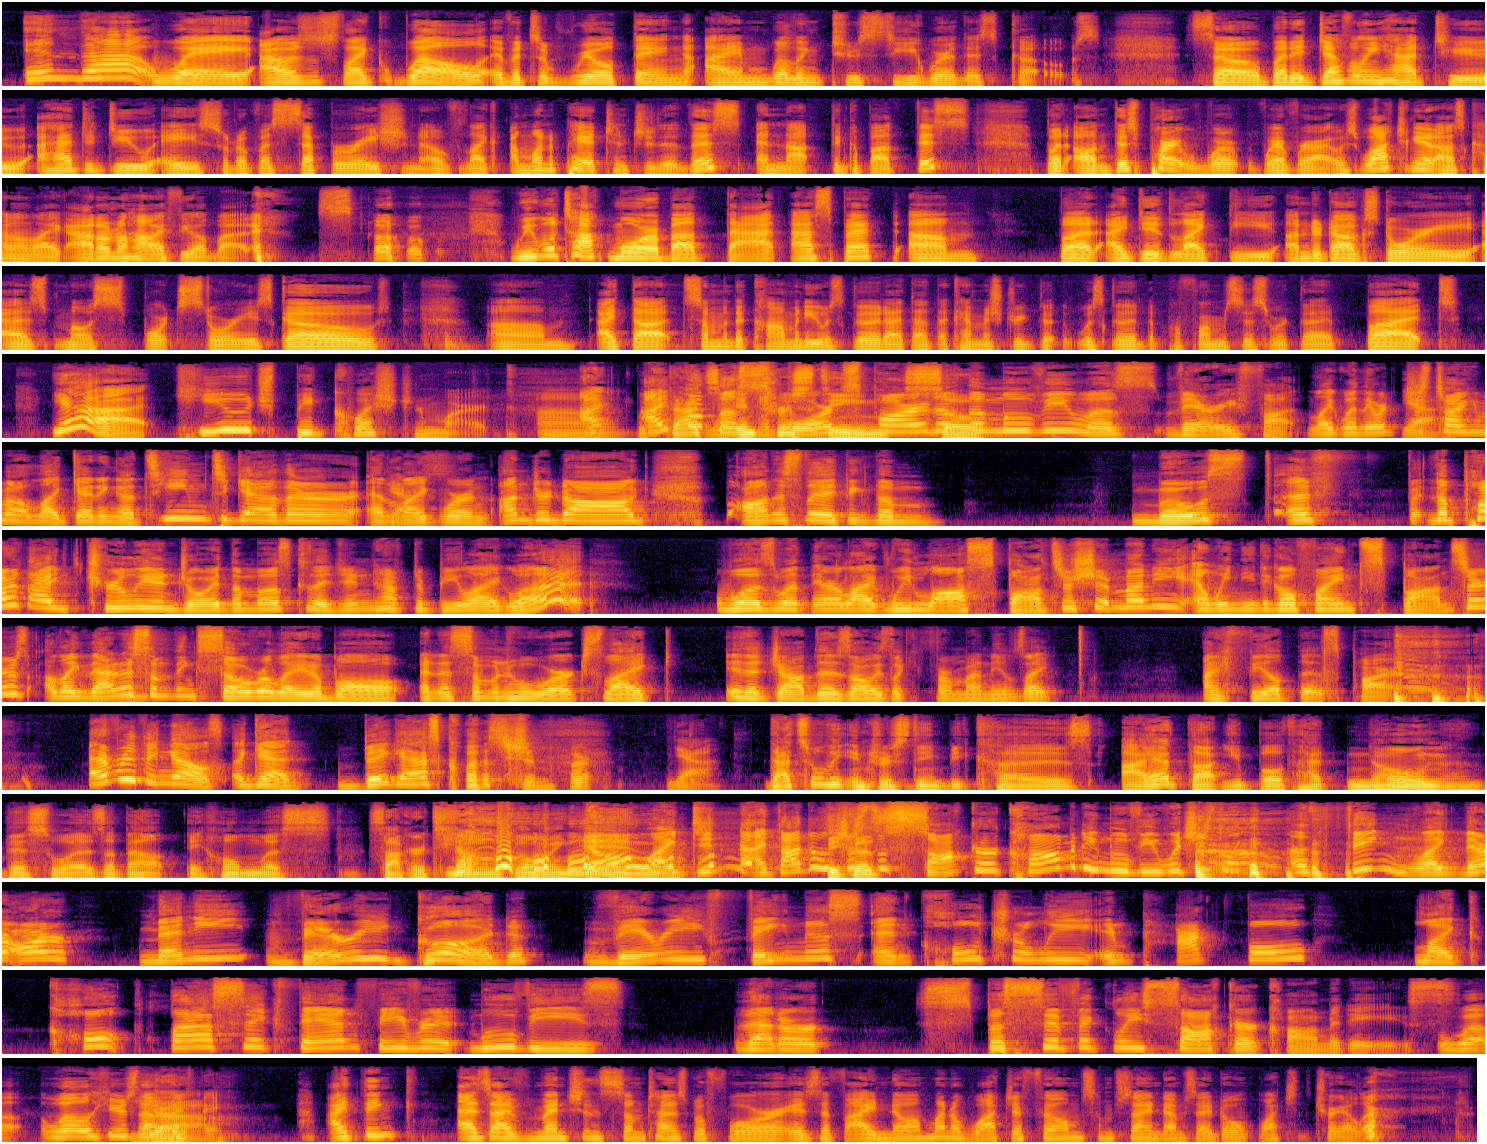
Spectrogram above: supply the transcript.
in that way, I was just like, well, if it's a real thing, I am willing to see where this goes. So, but it definitely had to, I had to do a sort of a separation of like, I'm going to pay attention to this and not think about this. But on this part, where, wherever I was watching it, I was kind of like, I don't know how I feel about it. So we will talk more about that aspect. Um, but I did like the underdog story as most sports stories go. Um, I thought some of the comedy was good. I thought the chemistry was good. The performances were good. But yeah, huge big question mark. Um, I, I thought the sports part So- of the movie was very fun. Like when they were just Yeah. talking about like getting a team together and like we're an underdog. Honestly, I think the most eff- the part that I truly enjoyed the most because I didn't have to be like, what? Was when they're like, we lost sponsorship money and we need to go find sponsors. Like that Mm-hmm. is something so relatable. And as someone who works like in a job that is always looking for money, I was like, I feel this part. Everything else, again, big ass question mark. yeah. That's really interesting because I had thought you both had known this was about a homeless soccer team going in. No, I didn't. I thought it was just a soccer comedy movie, which is like a thing. Like there are many very good, very famous and culturally impactful, like cult classic fan favorite movies that are specifically soccer comedies. Well, well, here's the Yeah. other thing. I think, as I've mentioned sometimes before, is if I know I'm going to watch a film, sometimes I don't watch the trailer.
